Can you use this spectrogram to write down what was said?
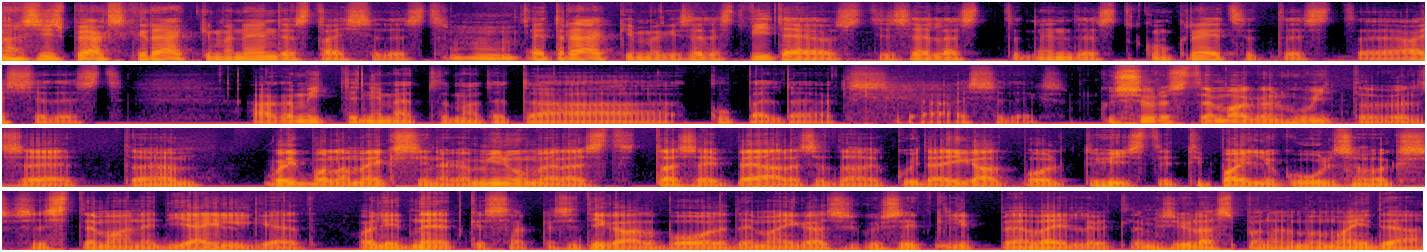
noh, siis peakski rääkima nendest asjadest mm, -hmm. et rääkimegi sellest videost ja sellest, nendest konkreetsetest eh, asjadest, aga mitte nimetama teda kupeldajaks ja asjadeks. kusjuures temaga on huvitav veel see, et eh, võib-olla ma eksin, aga minu meelest ta sai peale seda, kui ta igalt poolt tühistati palju kuulsamaks, sest tema need jälgijad olid need, kes hakkasid igale poole tema igasuguseid klippe ja väljaütlemisi üles panema, ma ei tea,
